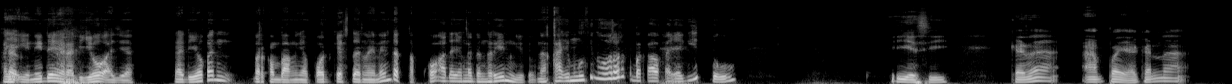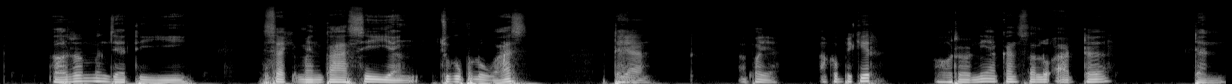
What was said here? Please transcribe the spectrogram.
Kayak ini deh radio aja. Radio kan berkembangnya podcast dan lain-lain tetap kok ada yang ngedengerin gitu. Nah, kayak mungkin horor bakal kayak gitu. Iya sih. Karena apa ya? Karena horor menjadi segmentasi yang cukup luas dan Iya. apa ya? Aku pikir horor ini akan selalu ada dan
